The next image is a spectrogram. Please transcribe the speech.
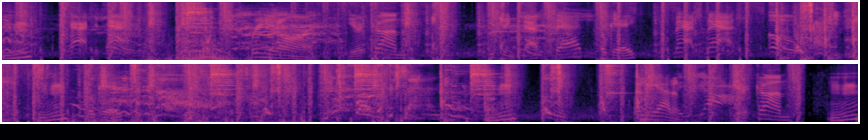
Mm-hmm. Attack, attack. Bring it on. Here it comes. You think that's bad? Okay. Smash, smash. Oh. Mm-hmm. Okay. Mm-hmm. Let me at him. Here it comes. Mm-hmm.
